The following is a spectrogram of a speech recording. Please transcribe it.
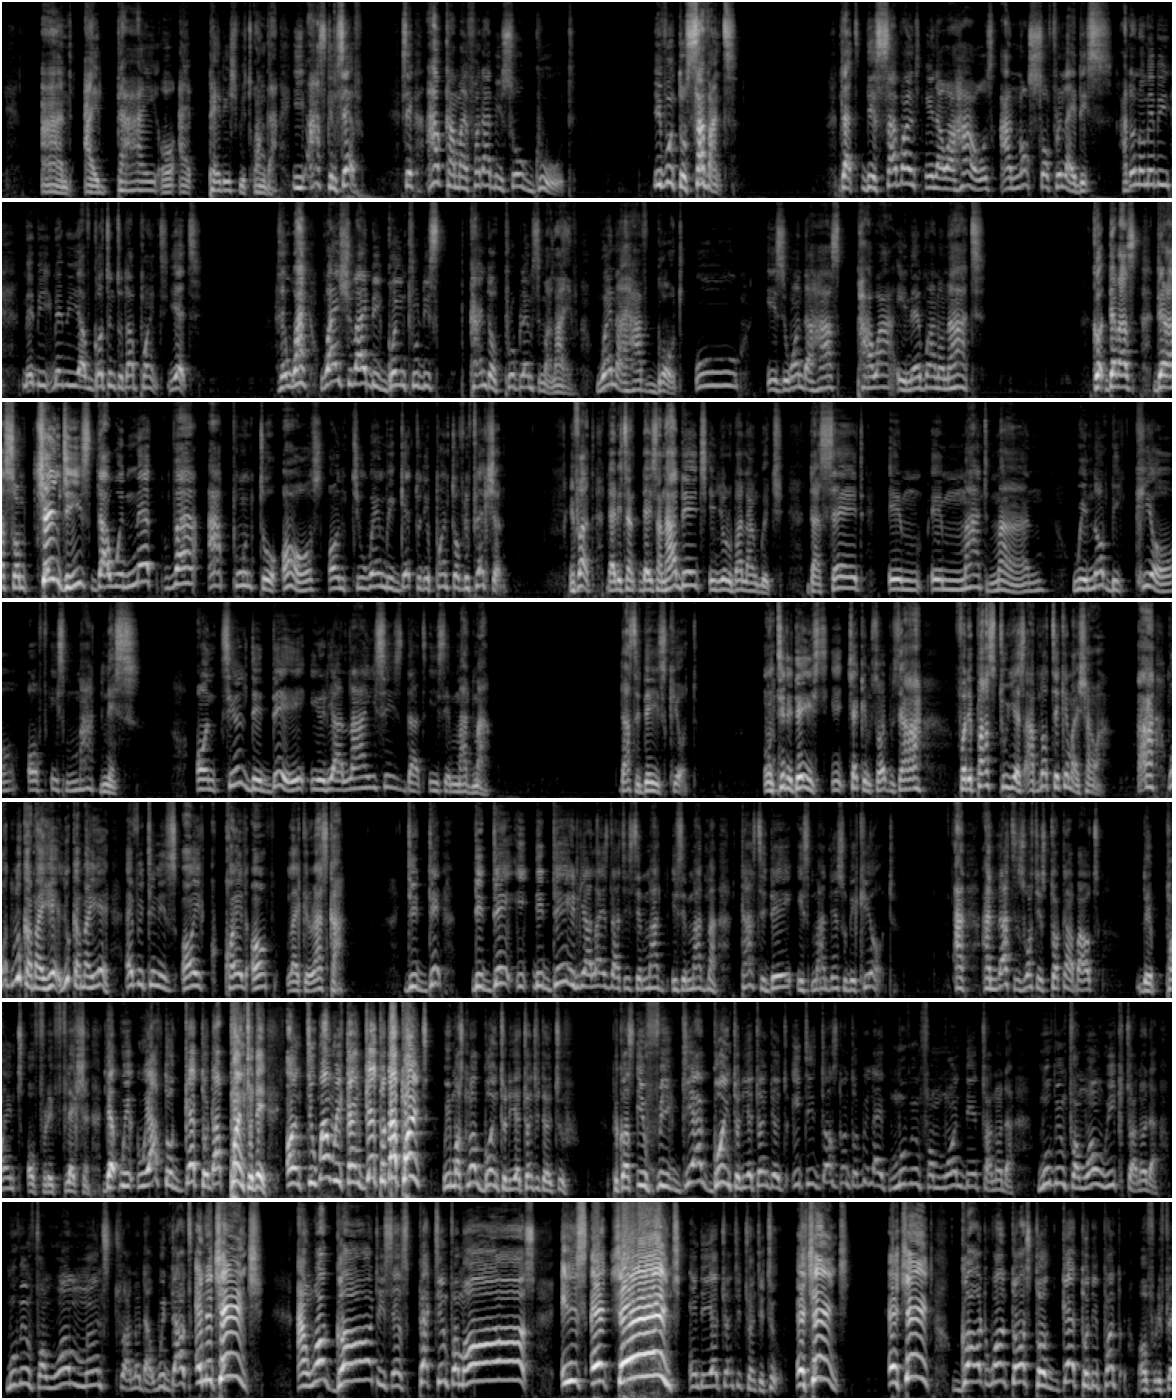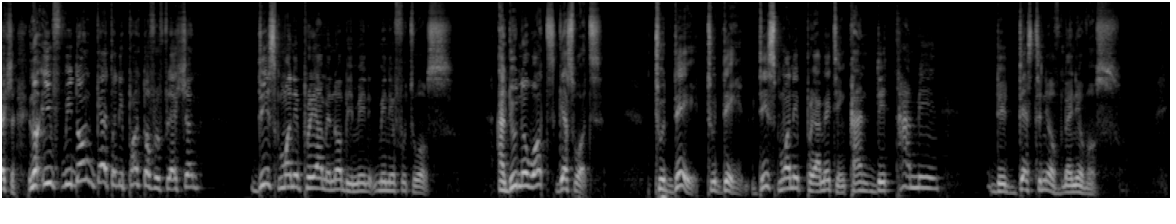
and I die or I perish with hunger? He asked himself, Say, how can my father be so good? Even to servants that the servants in our house are not suffering like this. I don't know, maybe, maybe, maybe you have gotten to that point yet. I say, why, why should I be going through this kind of problems in my life when I have God who is the one that has power in heaven and on earth? God, there are, there are some changes that will never happen to us until when we get to the point of reflection. In fact, there is an, there is an adage in Yoruba language that said a, a madman will not be cured of his madness until the day he realizes that he's a madman. That's the day he's cured. Until the day he check himself and say, ah, for the past two years, I've not taken my shower. Ah, what? Look at my hair. Look at my hair. Everything is all coiled up like a rascal. The day, the day, the day he realized that he's a mad, he's a madman. That's the day his madness will be cured. And, and that is what he's talking about the point of reflection. That we, we have to get to that point today. Until when we can get to that point, we must not go into the year 2022. Because if we dare go into the year 2022, it is just going to be like moving from one day to another, moving from one week to another, moving from one month to another without any change. And what God is expecting from us is a change in the year 2022. A change a change. God wants us to get to the point of reflection. You know, if we don't get to the point of reflection, this morning prayer may not be meaningful to us. And do you know what? Guess what? Today, today, this morning prayer meeting can determine the destiny of many of us.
